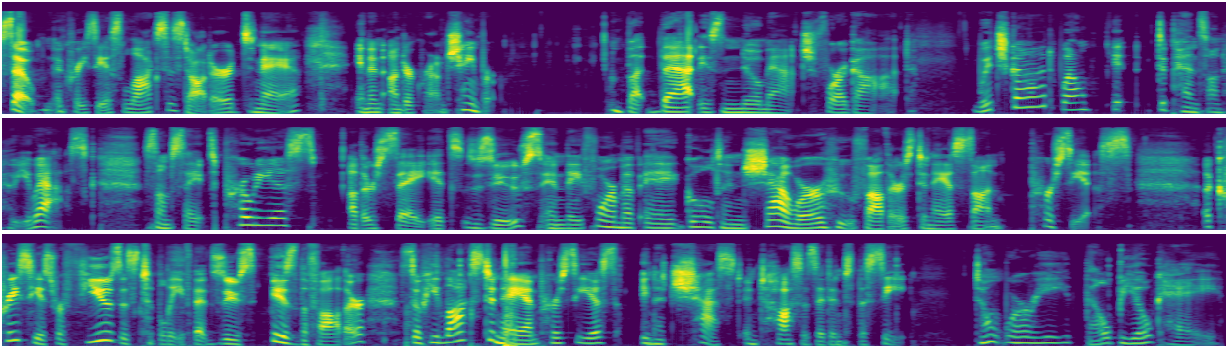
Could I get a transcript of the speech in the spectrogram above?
So, Acrisius locks his daughter, Danae, in an underground chamber. But that is no match for a god. Which god? Well, it depends on who you ask. Some say it's Proetus, others say it's Zeus in the form of a golden shower who fathers Danae's son, Perseus. Acrisius refuses to believe that Zeus is the father, so he locks Danae and Perseus in a chest and tosses it into the sea. Don't worry, they'll be okay.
